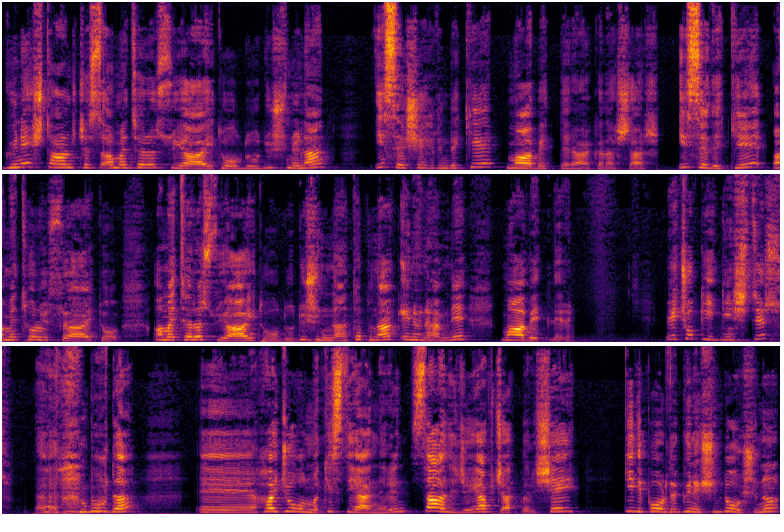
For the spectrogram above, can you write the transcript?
Güneş tanrıçası Amaterasu'ya ait olduğu düşünülen İse şehrindeki mabetleri arkadaşlar. İse'deki Amaterasu'ya ait o Amaterasu'ya ait olduğu düşünülen tapınak en önemli mabetleri. Ve çok ilginçtir. Burada e, hacı olmak isteyenlerin sadece yapacakları şey gidip orada güneşin doğuşunu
